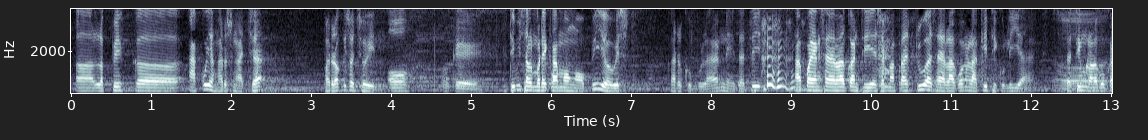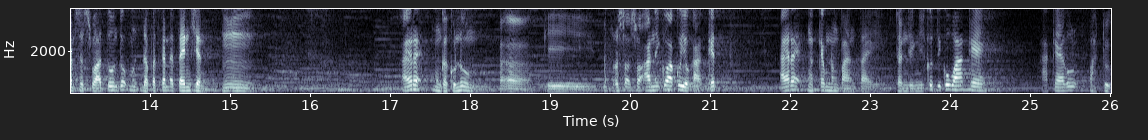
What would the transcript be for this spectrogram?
Eh, lebih ke aku yang harus ngajak baru aku iso join. Oh, oke. Jadi misal mereka mau ngopi ya wis karo gumbulane. Jadi apa yang saya lakukan di SMA kelas 2 saya lakukan lagi di kuliah. Jadi Oh. melakukan sesuatu untuk mendapatkan attention. Hmm. Akhirnya munggah gunung. Heeh. Ki terus sok-sokan iku aku yo kaget. Akhirnya ngecamp nang pantai dan yang ikut iku wake. Akeh aku waduh.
